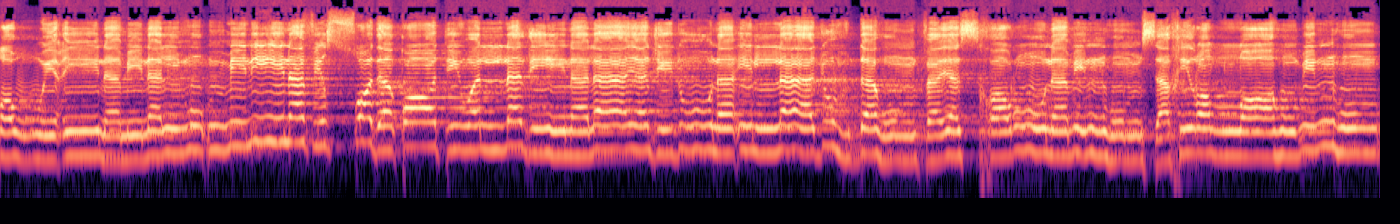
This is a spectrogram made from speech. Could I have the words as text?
المطوعين من المؤمنين في الصدقات والذين لا يجدون إلا جهدهم فيسخرون منهم سخر الله منهم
